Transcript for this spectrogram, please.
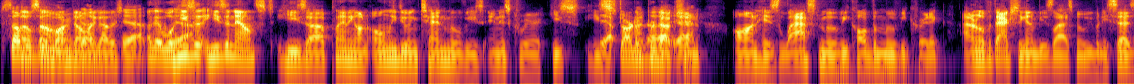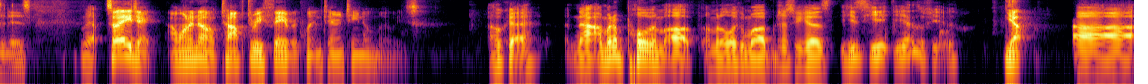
Some Love of some them them, don't good. like others. Yeah. Okay, well he's yeah. he's announced he's uh, planning on only doing ten movies in his career. He's he's Yep, started know that, production on his last movie called The Movie Critic. I don't know if it's actually going to be his last movie, but he says it is. Yeah. So AJ, I want to know top three favorite Quentin Tarantino movies. okay. Now I'm gonna pull them up. I'm gonna look them up just because he's he he has a few. Yep. Uh,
